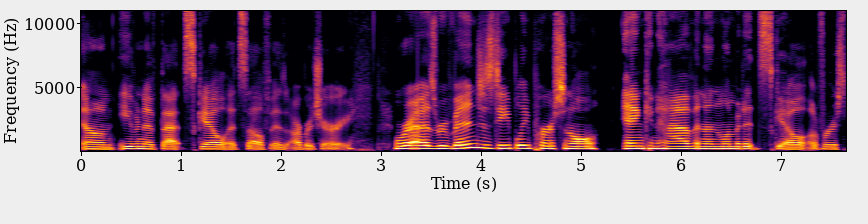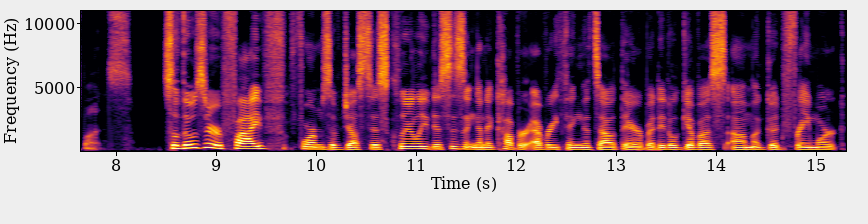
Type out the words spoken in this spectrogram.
um, even if that scale itself is arbitrary. Whereas revenge is deeply personal and can have an unlimited scale of response. So, those are five forms of justice. Clearly, this isn't going to cover everything that's out there, but it'll give us um, a good framework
